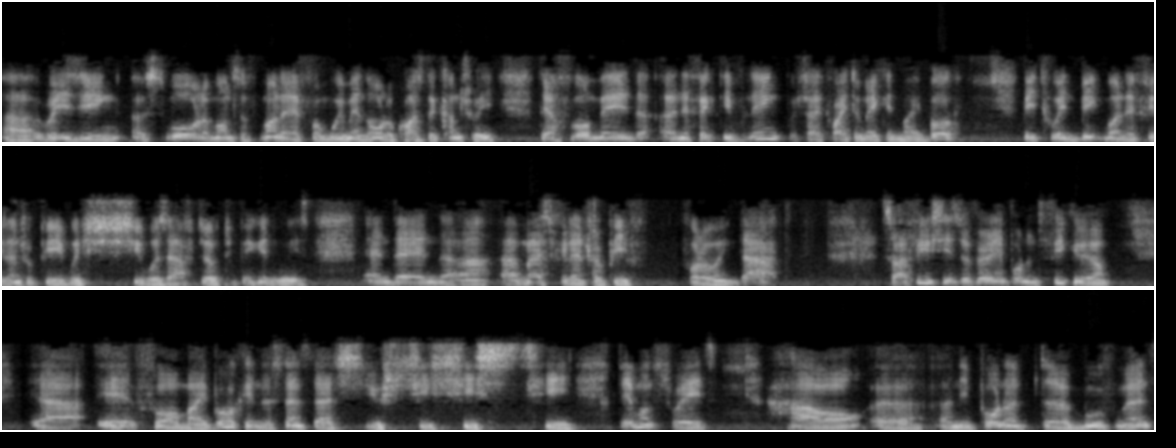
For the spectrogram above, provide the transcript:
uh, raising a small amount of money from women all across the country, therefore made an effective link, which I try to make in my book, between big money philanthropy, which she was after to begin with, and then uh, mass philanthropy following that. So I think she's a very important figure uh, eh, for my book in the sense that she, she, she, she demonstrates how uh, an important uh, movement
